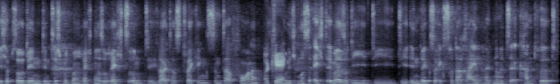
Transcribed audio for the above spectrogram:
ich habe so den, den Tisch mit meinem Rechner so rechts und die Lighthouse-Trackings sind da vorne. Okay. Und ich muss echt immer so die, die, die Index so extra da reinhalten, damit sie erkannt wird.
